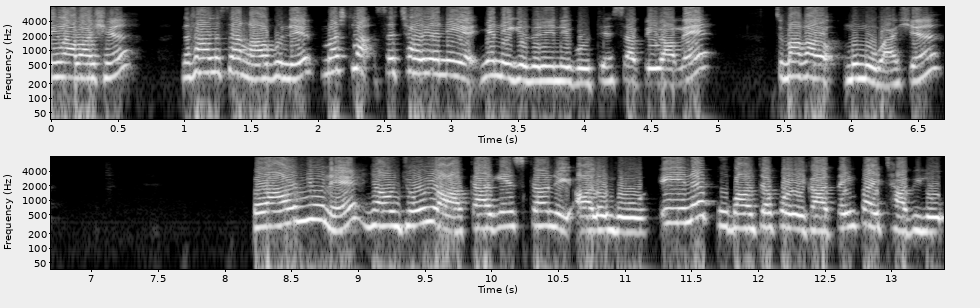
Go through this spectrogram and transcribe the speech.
င်္ဂလာပါရှင်2025ခုနှစ်မတ်လ16ရက်နေ့ရဲ့ညနေခင်းသတင်းတွေကိုတင်ဆက်ပေးပါမယ်ကျွန်မကတော့မမှုပါရှင်ဘရောင်းမြို့နယ်ညောင်ကျိုးရွာကာကင်းစကန်တွေအားလုံးကိုအေနဲ့ပူပေါင်းတပ်ဖွဲ့တွေကတင်ပိုက်ထားပြီးလို့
